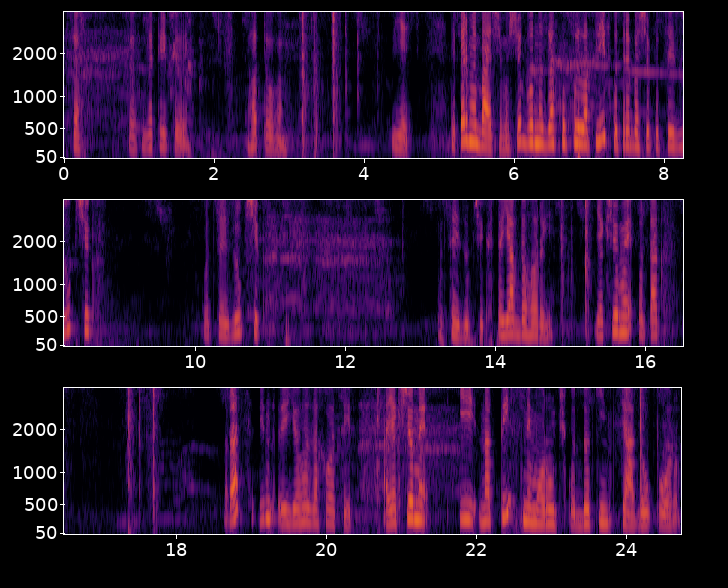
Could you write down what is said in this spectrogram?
Все, все, закріпили. Готово. Єсть. Тепер ми бачимо, щоб воно захопило плівку, треба, щоб оцей зубчик, оцей зубчик, оцей зубчик стояв догори. Якщо ми отак раз, він його захватив. А якщо ми і натиснемо ручку до кінця, до упору,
